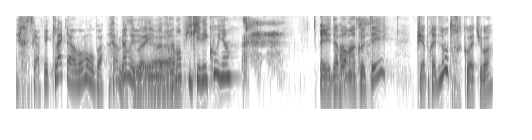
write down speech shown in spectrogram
Ça a fait claque à un moment ou pas? Putain, non mais c'est, il m'a- il m'a euh, vraiment piqué les couilles. Hein. Et d'abord Ah. un côté, puis après de l'autre, quoi, tu vois.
